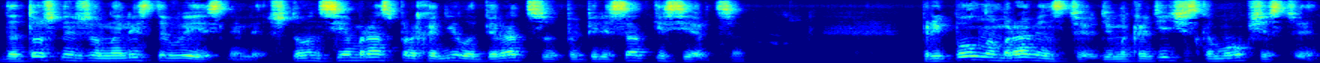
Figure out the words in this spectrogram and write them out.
дотошные журналисты выяснили, что он семь раз проходил операцию по пересадке сердца. При полном равенстве в демократическом обществе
